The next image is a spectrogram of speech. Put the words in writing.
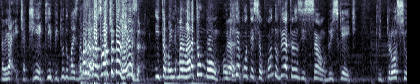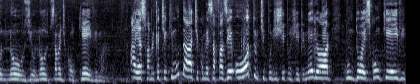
tá ligado? Já tinha equipe e tudo, mas não Mas era a um pronto, beleza. Então, mas, mas não era tão bom. O É. que, que aconteceu? Quando veio a transição do skate, que trouxe o nose e o nose precisava de concave, mano. Aí as fábricas tinham que mudar, tinha que começar a fazer outro tipo de shape, um shape melhor, com dois concave.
